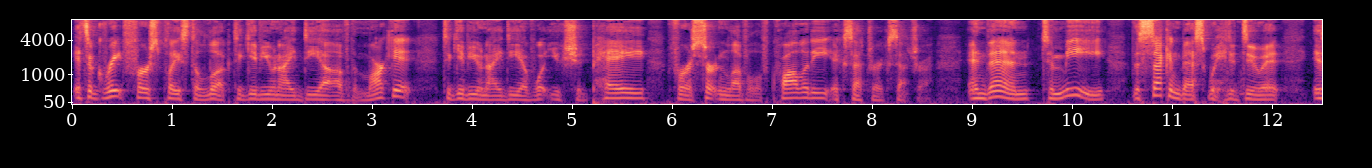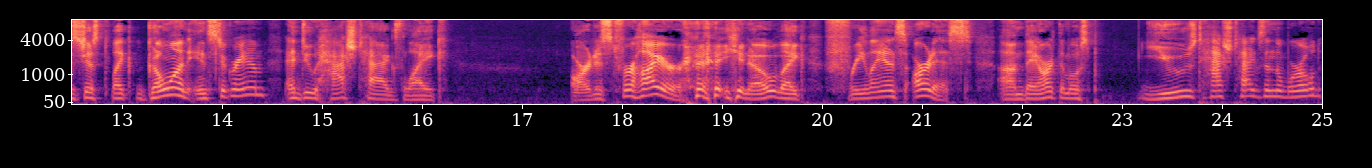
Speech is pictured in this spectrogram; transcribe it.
it's a great first place to look to give you an idea of the market, to give you an idea of what you should pay for a certain level of quality, etc., etc. And then to me, the second best way to do it is just like go on Instagram and do hashtags like artist for hire, you know, like freelance artist. Um, they aren't the most used hashtags in the world,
